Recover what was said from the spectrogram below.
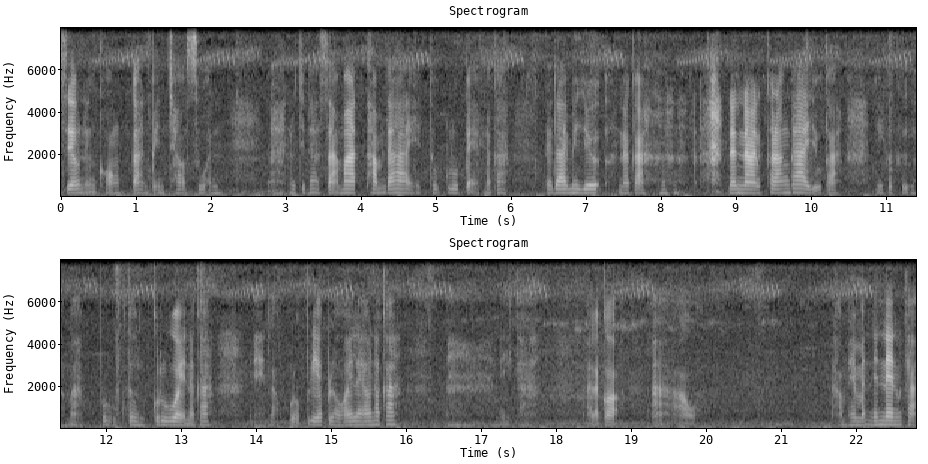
เสี้ยวหนึ่งของการเป็นชาวสวน นุจินาสามารถทำได้ทุกรูปแบบนะคะ แต่ได้ไม่เยอะนะคะ นานๆครั้งได้อยู่ค่ะ นี่ก็คือมาปลูกต้นกล้วยนะคะเเรากลบเรียบร้อยแล้วนะคะนี่ค่ะ แล้วก็เอาทำให้มันแน่น ๆ ค่ะ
